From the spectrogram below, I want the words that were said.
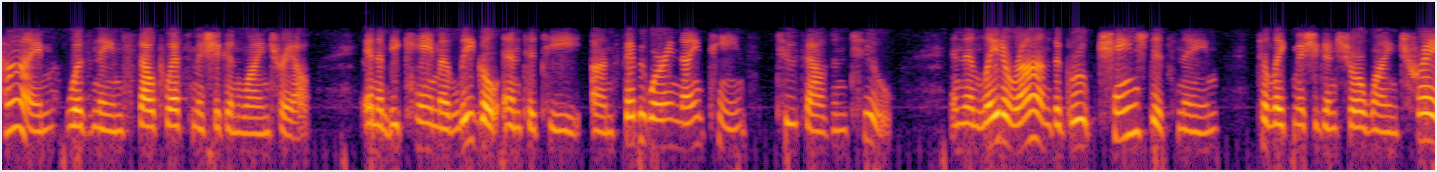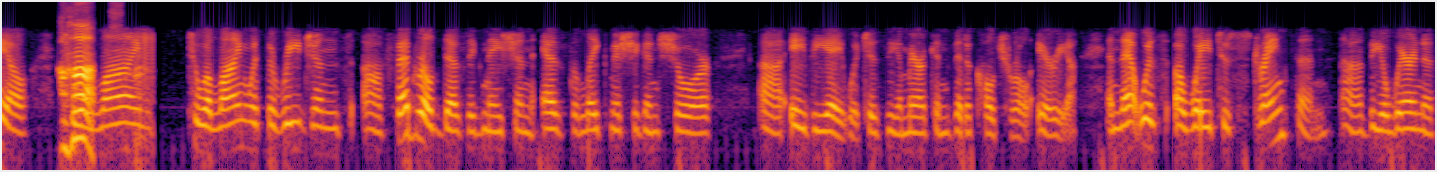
time was named Southwest Michigan Wine Trail, and it became a legal entity on February 19th, 2002. And then later on, the group changed its name to Lake Michigan Shore Wine Trail to Uh-huh. align to align with the region's uh, federal designation as the Lake Michigan Shore uh, AVA, which is the American Viticultural Area. And that was a way to strengthen uh, the awareness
